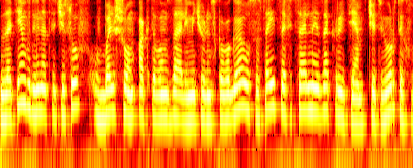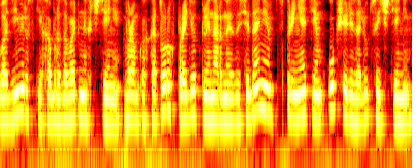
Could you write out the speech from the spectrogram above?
Затем в 12 часов в Большом актовом зале Мичуринского ГАУ состоится официальное закрытие четвертых Владимирских образовательных чтений, в рамках которых пройдет пленарное заседание с принятием общей резолюции чтений.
